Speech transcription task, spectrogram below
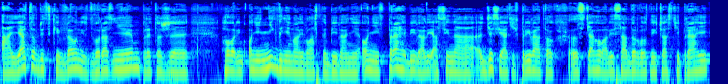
A ja to vždycky veľmi zdôrazňujem, pretože Hovorím, oni nikdy nemali vlastné bývanie. Oni v Prahe bývali asi na desiatich privátoch, sťahovali sa do rôznych častí Prahy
